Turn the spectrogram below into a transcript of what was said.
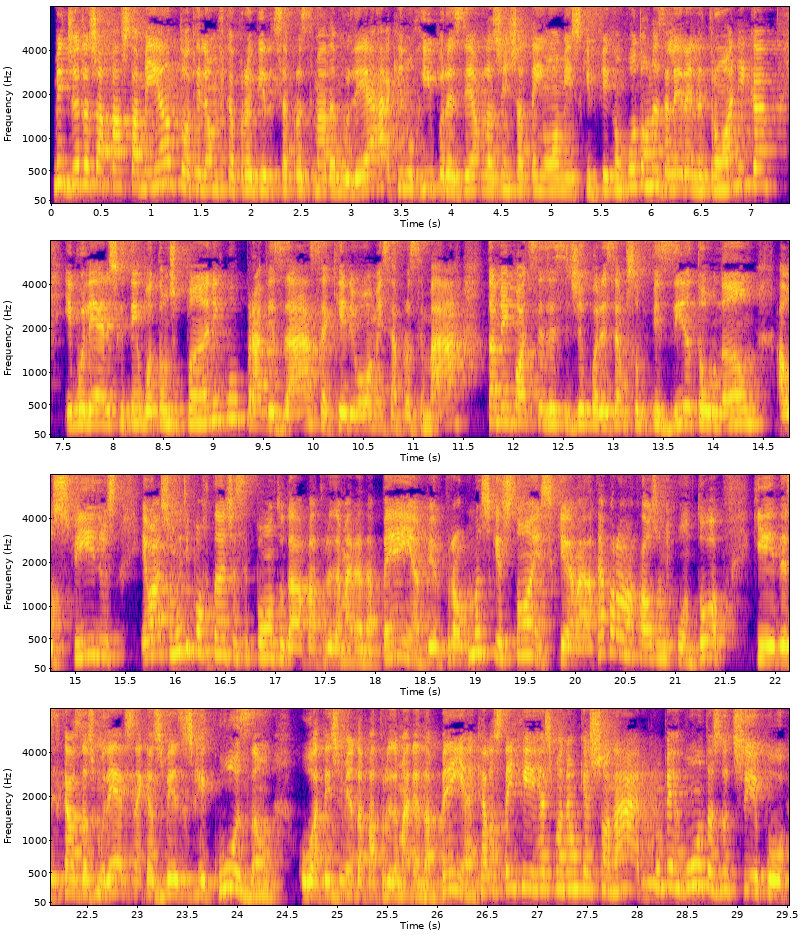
Medidas de afastamento, aquele homem fica proibido de se aproximar da mulher. Aqui no Rio, por exemplo, a gente já tem homens que ficam com tornozeleira eletrônica e mulheres que têm o botão de pânico para avisar se aquele homem se aproximar. Também pode se decidir, por exemplo, sobre visita ou não aos filhos. Eu acho muito importante esse ponto da Patrulha da Maria da Penha, por, algumas questões que até a Coronel Cláudia me contou, que nesse caso das mulheres, né, que às vezes recusam o atendimento da Patrulha da Maria da Penha, que elas têm que responder um questionário com perguntas do tipo:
